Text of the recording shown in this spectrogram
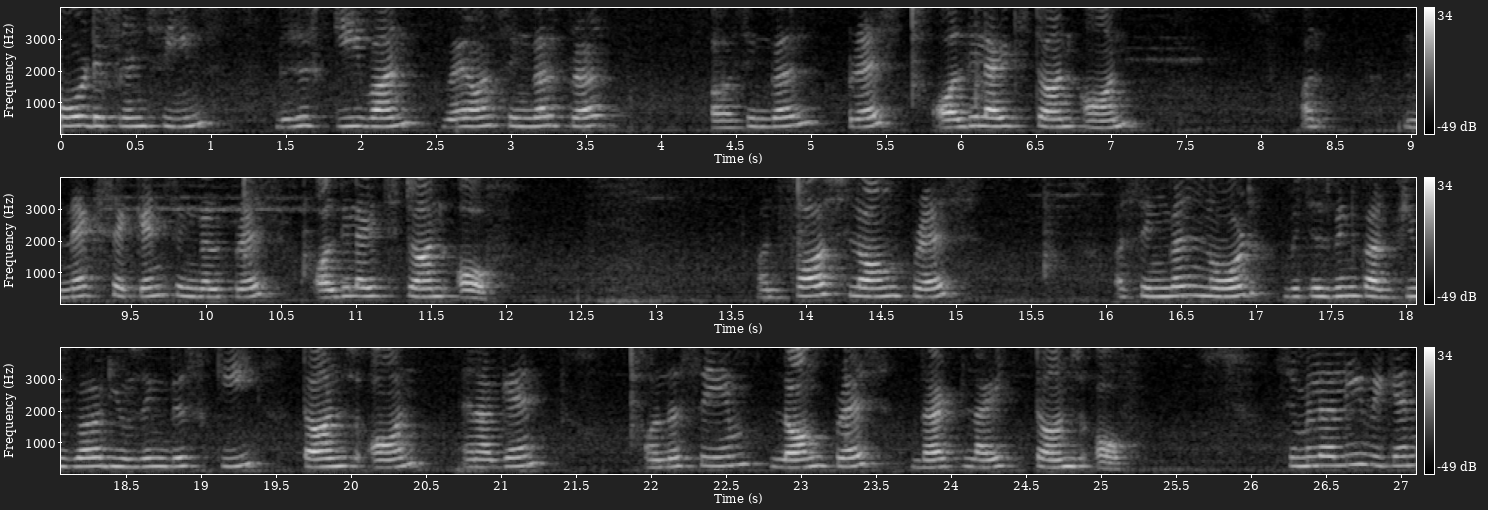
four different scenes. This is key 1 where on single press uh, single press all the lights turn on. On next second single press all the lights turn off on first long press a single node which has been configured using this key turns on and again on the same long press that light turns off. Similarly we can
